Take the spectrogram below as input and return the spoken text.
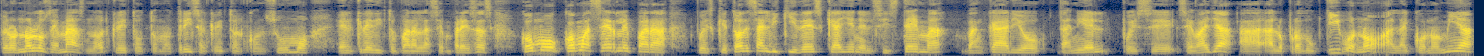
pero no los demás, ¿no? El crédito automotriz, el crédito al consumo, el crédito para las empresas. ¿Cómo, cómo hacerle para pues que toda esa liquidez que hay en el sistema bancario, Daniel, pues eh, se vaya a, lo productivo, ¿no? A la economía,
